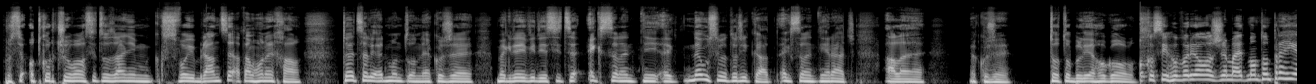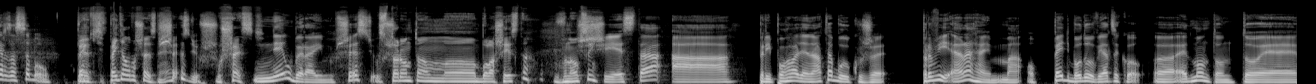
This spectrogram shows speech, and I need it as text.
prostě odkorčoval si to za ním k svoji brance a tam ho nechal. To je celý Edmonton, jakože McDavid je sice excelentní, ex- nemusíme to říkat, excelentní hráč, ale jakože toto byl jeho gól. Ako si hovoril, že má Edmonton prehier za sebou. 5, 5 alebo 6, nie? 6 už. Už 6. Neuberaj im, 6 už. S Torontom e, bola 6 v noci? Šiesta a pri pohľade na tabulku, že prvý Anaheim má o 5 bodov viac ako eh, Edmonton, to je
